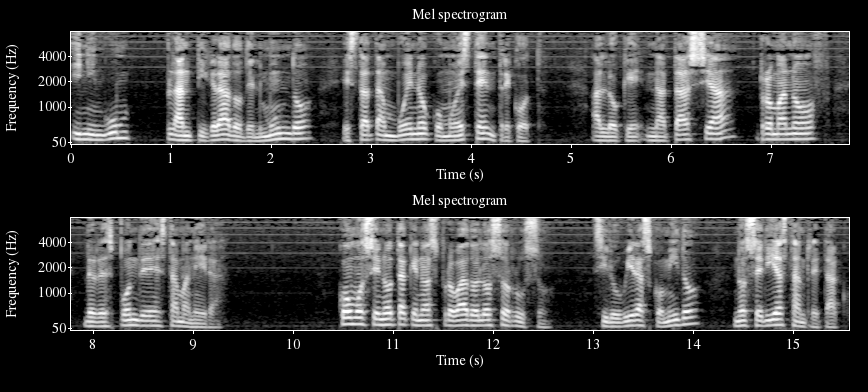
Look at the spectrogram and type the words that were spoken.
y ningún plantigrado del mundo está tan bueno como este entrecot. A lo que Natasha Romanov le responde de esta manera: ¿Cómo se nota que no has probado el oso ruso? Si lo hubieras comido, no serías tan retaco.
